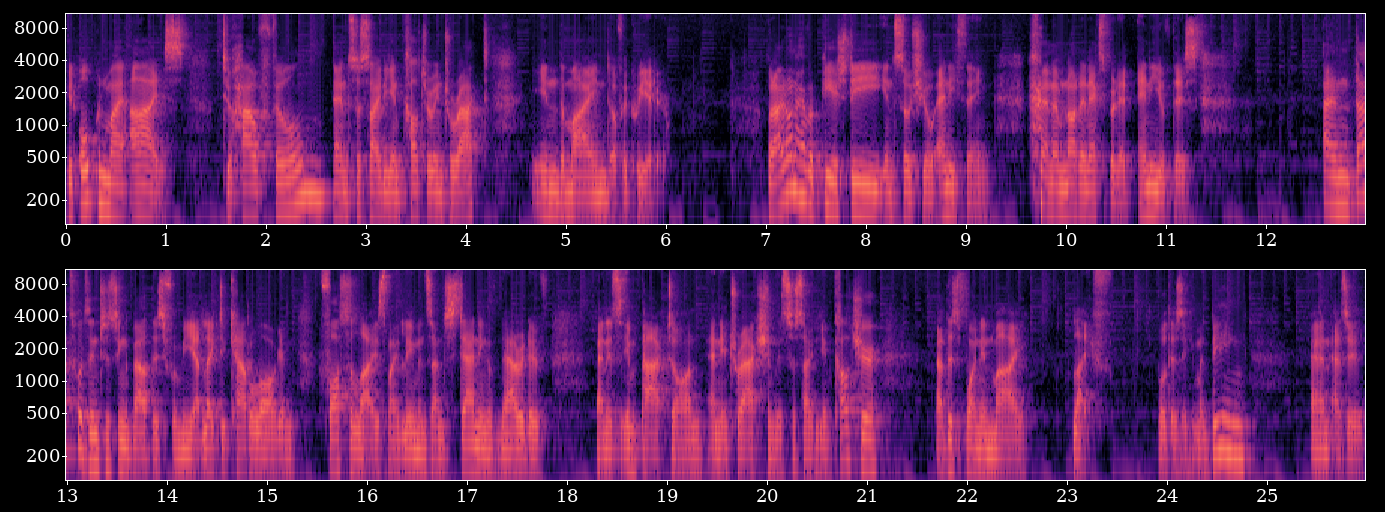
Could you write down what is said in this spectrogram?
It opened my eyes to how film and society and culture interact in the mind of a creator. But I don't have a PhD in socio anything, and I'm not an expert at any of this. And that's what's interesting about this for me. I'd like to catalog and fossilize my layman's understanding of narrative and its impact on and interaction with society and culture at this point in my life, both as a human being and as a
